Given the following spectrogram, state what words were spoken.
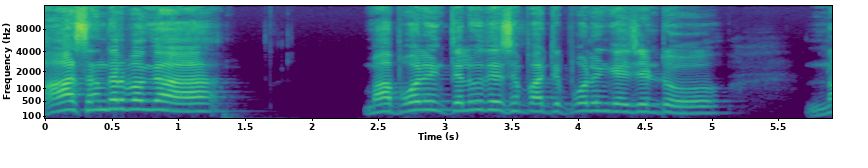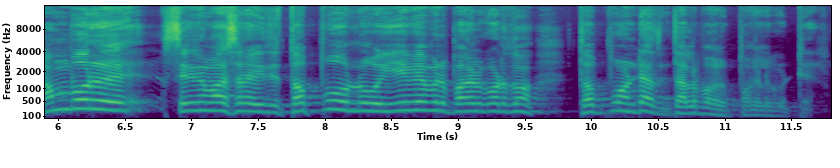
ఆ సందర్భంగా మా polling Telugu Desam party polling agent Namburu Srinivasa Rao ఇది తప్పు నువ్వు ఈవీఎంలు పగలకూడదు తప్పు అంటే అది తల పగలు పగలగొట్టారు.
